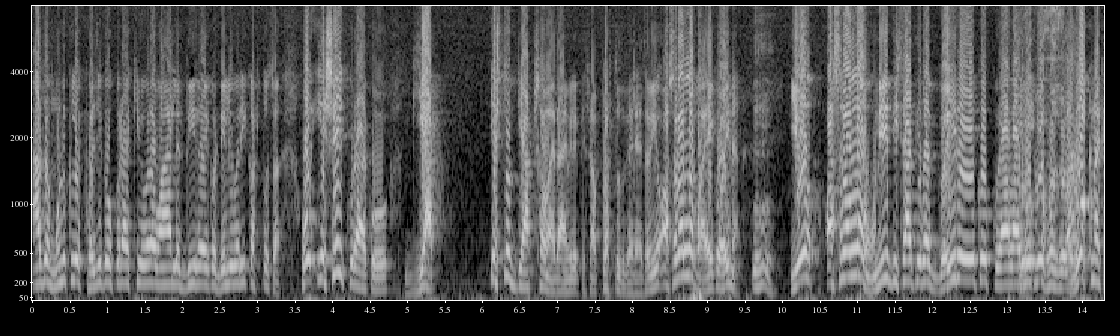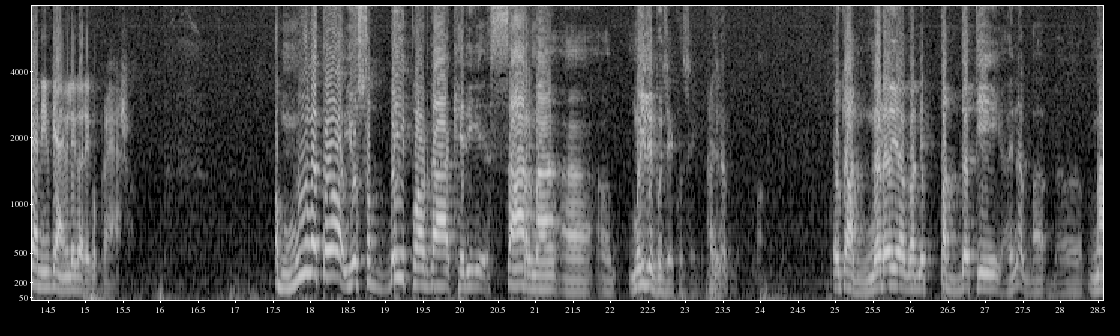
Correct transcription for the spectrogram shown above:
आज मुलुकले खोजेको कुरा के हो र उहाँहरूले दिइरहेको डेलिभरी कस्तो छ? हो यसै कुराको ग्याप। यस्तो ग्याप छ भनेर हामीले त्यसमा प्रस्तुत गरेका छौँ। यो असरल्ल भएको होइन। यो असरल्ल हुने दिशातिर गइरहेको कुरालाई? रोक्नका निम्ति हामीले गरेको प्रयास हो। अब मूलत यो सबै पढ्दाखेरि सारमा मैले बुझेको चाहिँ होइन? एउटा निर्णय गर्ने पद्धति होइन? मा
